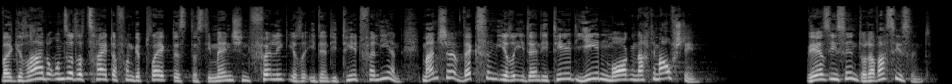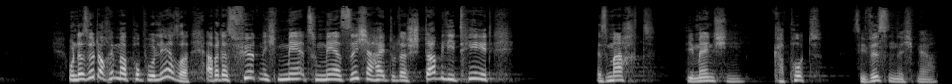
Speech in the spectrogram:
Weil gerade unsere Zeit davon geprägt ist, dass die Menschen völlig ihre Identität verlieren. Manche wechseln ihre Identität jeden Morgen nach dem Aufstehen. Wer sie sind oder was sie sind. Und das wird auch immer populärer, aber das führt nicht mehr zu mehr Sicherheit oder Stabilität. Es macht die Menschen kaputt. Sie wissen nicht mehr,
